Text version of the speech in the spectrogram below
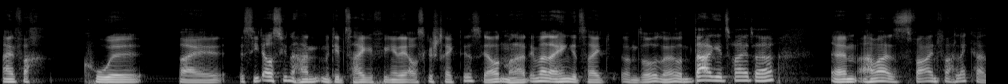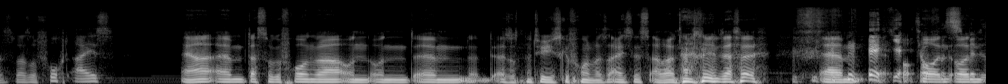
einfach cool, weil es sieht aus wie eine Hand mit dem Zeigefinger, der ausgestreckt ist, ja, und man hat immer dahin gezeigt und so, ne? Und da geht's weiter. Ähm, aber es war einfach lecker. Es war so Fruchteis, ja, ähm, das so gefroren war und, und ähm, also natürlich ist gefroren, was Eis ist, aber das, ähm, Ja, hoffe und, und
